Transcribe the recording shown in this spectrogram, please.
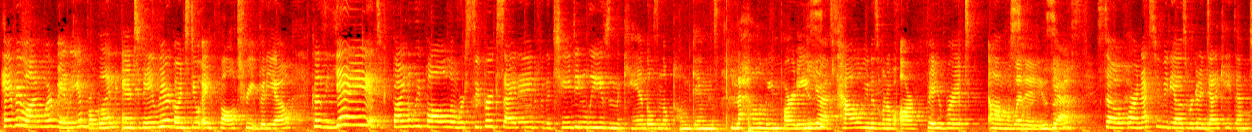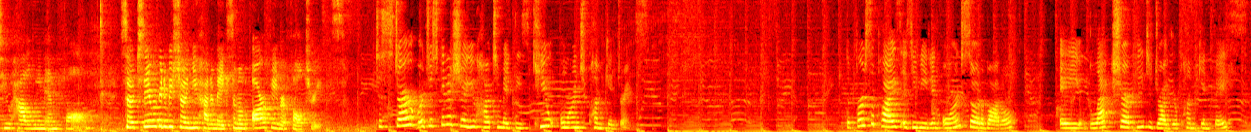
Hey everyone, we're Bailey in Brooklyn and today we are going to do a fall treat video because yay, it's finally fall and we're super excited for the changing leaves and the candles and the pumpkins. And the Halloween parties. Yes, Halloween is one of our favorite um, holidays. Yes. So for our next few videos, we're gonna dedicate them to Halloween and fall. So today we're gonna be showing you how to make some of our favorite fall treats. To start, we're just gonna show you how to make these cute orange pumpkin drinks. First supplies is you need an orange soda bottle, a black Sharpie to draw your pumpkin face,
